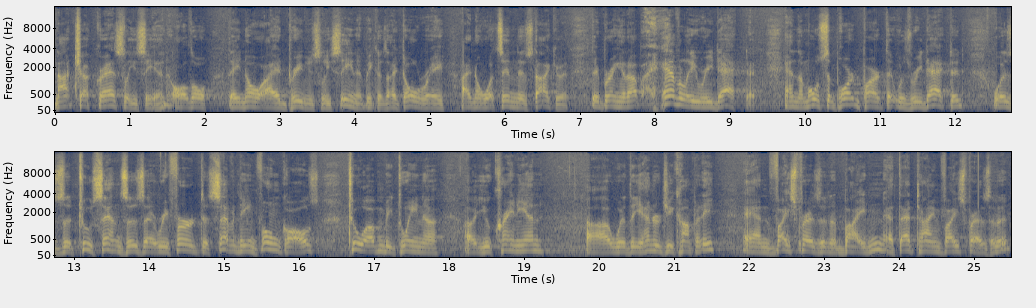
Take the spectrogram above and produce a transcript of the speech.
not Chuck Grassley see it, although they know I had previously seen it because I told Wray I know what's in this document. They bring it up heavily redacted. And the most important part that was redacted was the two sentences that referred to 17 phone calls, two of them between a, a Ukrainian uh, with the energy company and Vice President Biden, at that time Vice President,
